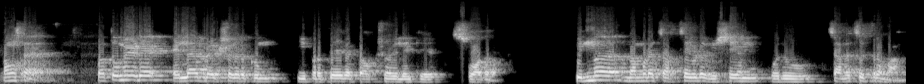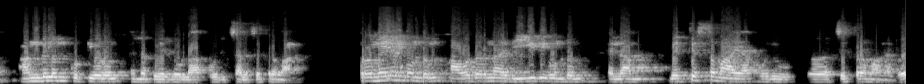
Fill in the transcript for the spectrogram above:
നമസ്കാരം. തത്വമയുടെ എല്ലാ പ്രേക്ഷകർക്കും ഈ പ്രത്യേക ടോക്ക് ഷോയിലേക്ക് സ്വാഗതം. ഇന്ന് നമ്മുടെ ചർച്ചയുടെ വിഷയം ഒരു ചലച്ചിത്രമാണ്. അങ്കിളും കുട്ടികളും എന്ന പേരിലുള്ള ഒരു ചലച്ചിത്രമാണ്. പ്രമേയം കൊണ്ടും അവതരണ രീതി കൊണ്ടും എല്ലാം വ്യത്യസ്തമായ ഒരു ചിത്രമാണത്.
